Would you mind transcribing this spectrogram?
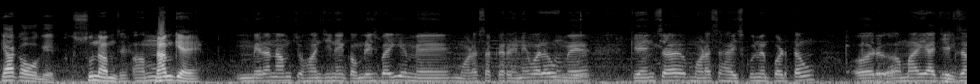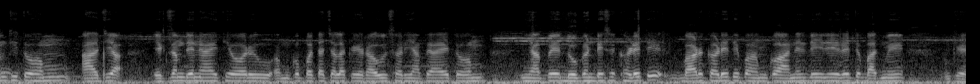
क्या कहोगे શું नाम છે हम- नाम क्या है मेरा नाम चौहान जी नहीं कमलेश भाई है मैं मोड़ासा का रहने वाला हूँ मैं केंसा मोड़ासा हाई स्कूल में पढ़ता हूँ और हमारी आज एग्ज़ाम थी तो हम आज एग्ज़ाम देने आए थे और हमको पता चला कि राहुल सर यहाँ पे आए तो हम यहाँ पे दो घंटे से खड़े थे बाहर खड़े थे पर हमको आने नहीं दे रहे थे बाद में के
